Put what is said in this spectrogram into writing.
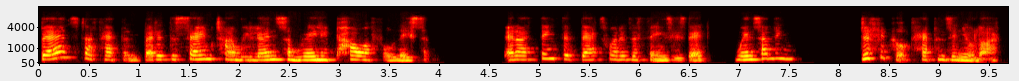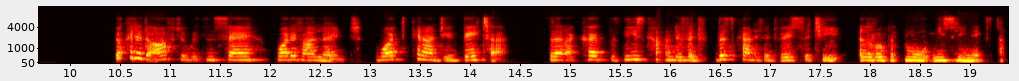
bad stuff happened, but at the same time, we learned some really powerful lessons. And I think that that's one of the things is that when something difficult happens in your life, look at it afterwards and say, what have I learned? What can I do better so that I cope with these kind of this kind of adversity a little bit more easily next time?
